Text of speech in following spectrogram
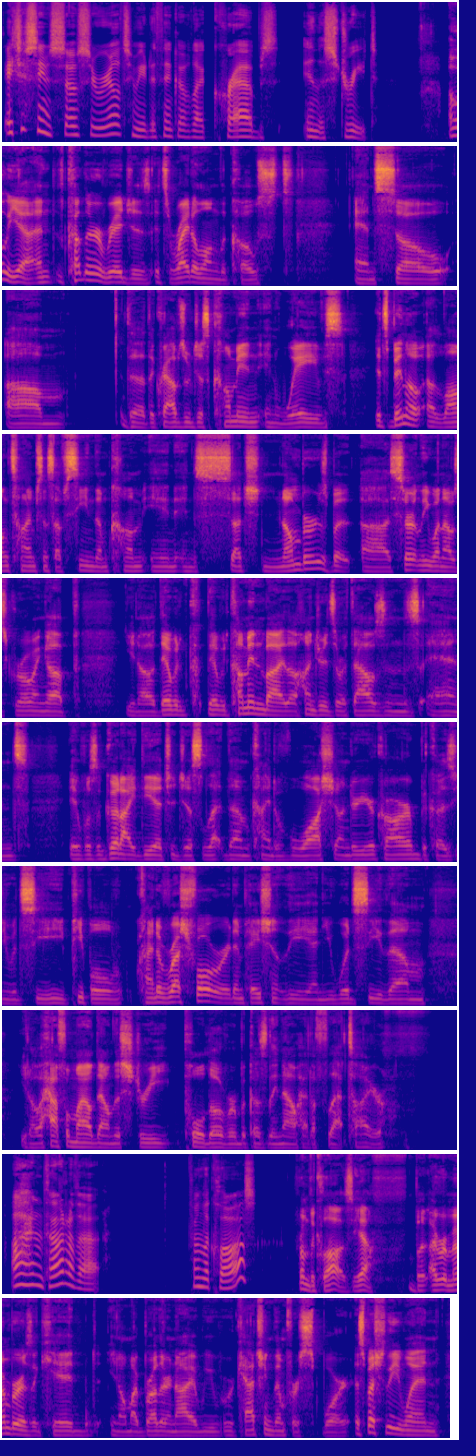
It just seems so surreal to me to think of like crabs in the street. Oh yeah, and Cutler Ridge is it's right along the coast, and so um, the the crabs would just come in in waves. It's been a, a, long time since I've seen them come in in such numbers, but uh, certainly when I was growing up, you know they would they would come in by the hundreds or thousands, and it was a good idea to just let them kind of wash under your car because you would see people kind of rush forward impatiently, and you would see them you know, a half a mile down the street, pulled over because they now had a flat tire. Oh, I hadn't thought of that. From the claws? From the claws, yeah. But I remember as a kid, you know, my brother and I, we were catching them for sport, especially when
